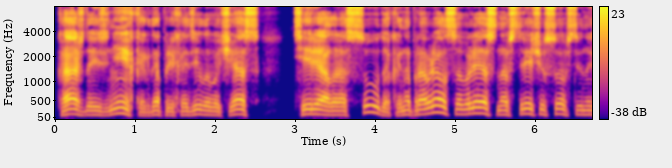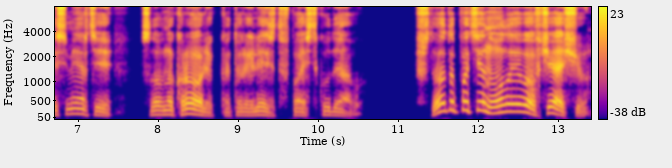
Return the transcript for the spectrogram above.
Каждый из них, когда приходил его час, терял рассудок и направлялся в лес навстречу собственной смерти — словно кролик, который лезет в пасть к удаву. Что-то потянуло его в чащу.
